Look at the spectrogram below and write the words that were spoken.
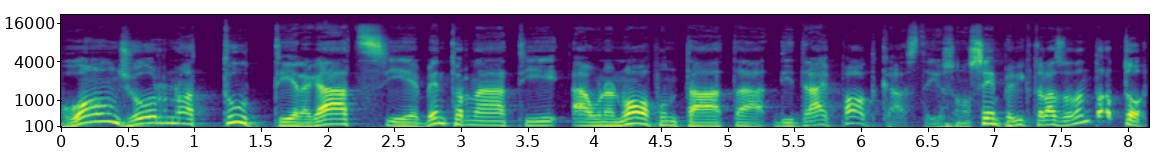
Buongiorno a tutti ragazzi e bentornati a una nuova puntata di Drive Podcast. Io sono sempre Victor Laso 88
